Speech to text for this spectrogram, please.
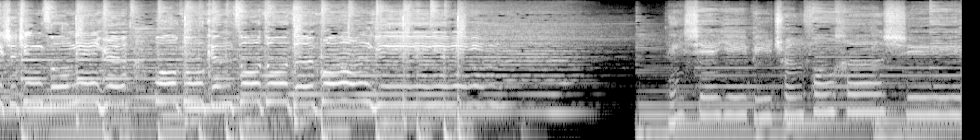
你是青葱年月我不肯蹉跎的光阴。你写一笔春风和煦，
